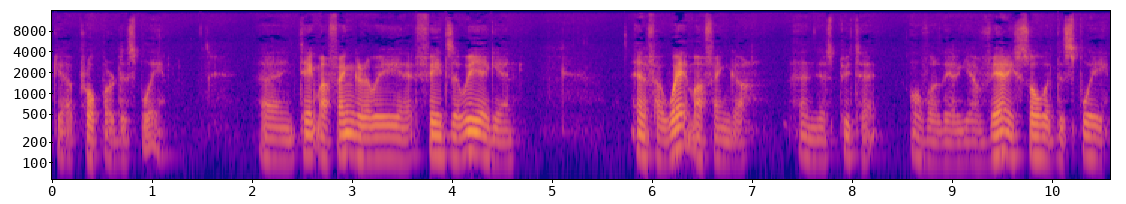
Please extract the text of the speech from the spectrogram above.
Get a proper display. And take my finger away and it fades away again. And if I wet my finger and just put it over there, you get a very solid display.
